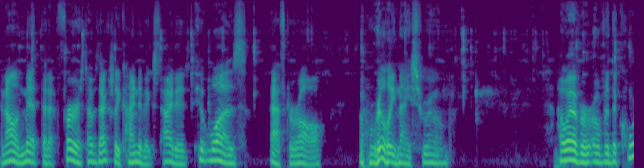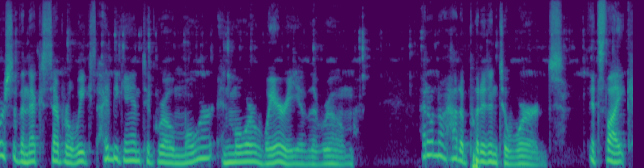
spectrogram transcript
And I'll admit that at first I was actually kind of excited. It was, after all, a really nice room. However, over the course of the next several weeks, I began to grow more and more wary of the room. I don't know how to put it into words. It's like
